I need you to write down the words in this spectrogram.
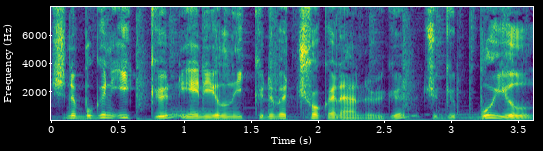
Şimdi bugün ilk gün, yeni yılın ilk günü ve çok önemli bir gün. Çünkü bu yıl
